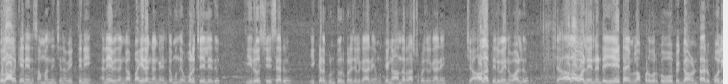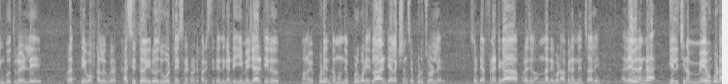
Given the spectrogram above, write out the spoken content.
కులాలకే నేను సంబంధించిన వ్యక్తిని అనే విధంగా బహిరంగంగా ఇంతకుముందు ఎవ్వరు చేయలేదు. ఈరోజు చేశారు. ఇక్కడ గుంటూరు ప్రజలు కానీ ముఖ్యంగా ఆంధ్ర రాష్ట్ర ప్రజలు కానీ చాలా తెలివైన వాళ్ళు. చాలా వాళ్ళు ఏంటంటే ఏ టైంలో అప్పటి వరకు ఓపిక్గా ఉంటారు. పోలింగ్ బూత్లో వెళ్ళి ప్రతి ఒక్కళ్ళు కూడా కసితో ఈరోజు ఓట్లు వేసినటువంటి పరిస్థితి. ఎందుకంటే ఈ మెజారిటీలు మనం ఎప్పుడు ఇంతకుముందు ఎప్పుడు కూడా ఇలాంటి ఎలక్షన్స్ ఎప్పుడు చూడలేదు. సో డెఫినెట్గా ప్రజలందరినీ కూడా అభినందించాలి. అదేవిధంగా గెలిచిన మేము కూడా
